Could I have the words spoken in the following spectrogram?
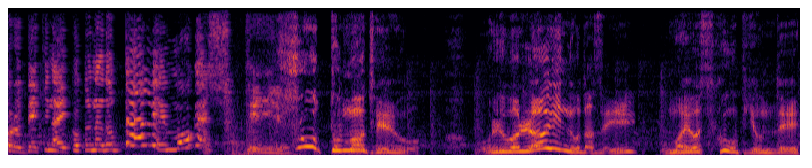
ロールできないことなど誰もが知っている。ちょっと待てよ俺はライノだぜ。お前はスコーピオンで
